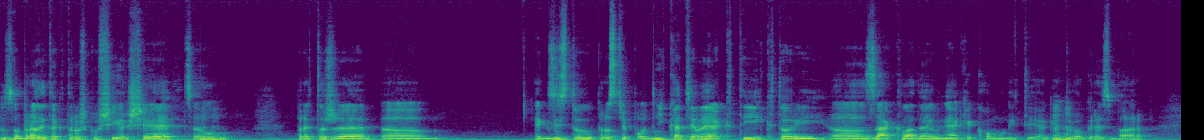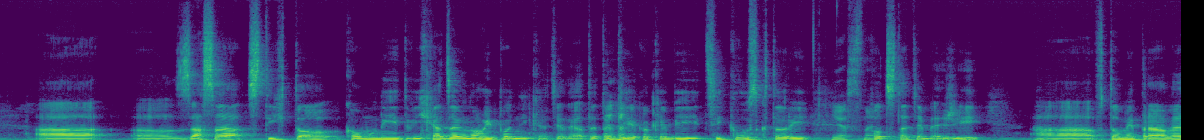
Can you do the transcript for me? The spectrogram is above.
zobrali tak trošku širšie celú, uh-huh. pretože uh, existujú proste podnikatelia, tí, ktorí uh, zakladajú nejaké komunity, jak je uh-huh. Progress Bar. A uh, zasa z týchto komunít vychádzajú noví podnikatelia. A to je taký uh-huh. ako keby cyklus, ktorý Jasné. v podstate beží. A v tom je práve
